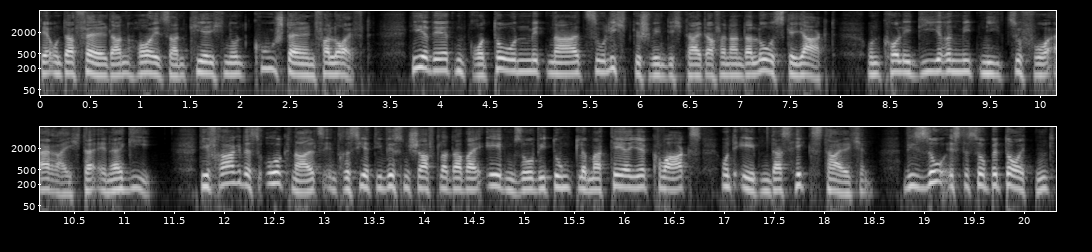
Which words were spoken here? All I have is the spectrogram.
der unter Feldern, Häusern, Kirchen und Kuhställen verläuft. Hier werden Protonen mit nahezu Lichtgeschwindigkeit aufeinander losgejagt und kollidieren mit nie zuvor erreichter Energie. Die Frage des Urknalls interessiert die Wissenschaftler dabei ebenso wie dunkle Materie, Quarks und eben das Higgs-Teilchen. Wieso ist es so bedeutend,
